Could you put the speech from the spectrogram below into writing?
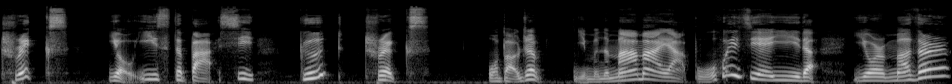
tricks，有意思的把戏。Good tricks，我保证你们的妈妈呀不会介意的。Your mother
